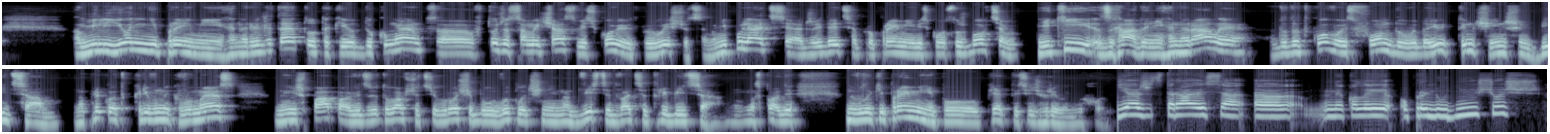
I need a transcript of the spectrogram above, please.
мільйонні премії генералітету. Такий от документ. Е, В той же самий час військові відповіли, що це маніпуляція, адже йдеться про премії військовослужбовцям, які згадані генерали додатково із фонду видають тим чи іншим бійцям. Наприклад, керівник ВМС Ниїж папа відзвітував, що ці гроші були виплачені на 223 бійця. Насправді невеликі премії по 5 тисяч гривень виходить. Я ж стараюся, е, коли оприлюднюю щось,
